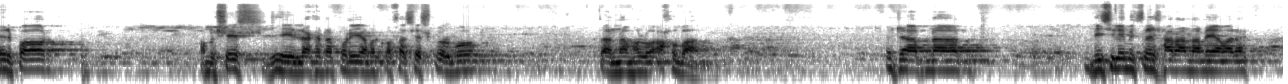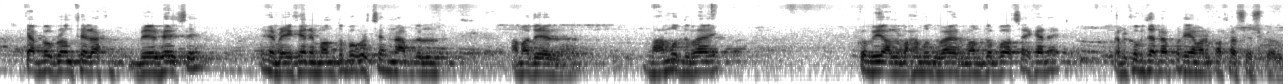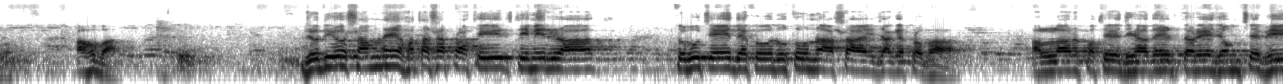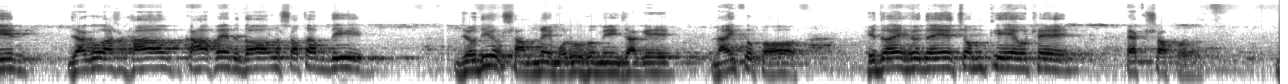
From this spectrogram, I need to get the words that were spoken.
এরপর আমি শেষ, যে লেখাটা পড়ে আমার কথা শেষ করব, তার নাম হলো আহ্বান। এটা আপনার মিছিলে মিছিলে সারা নামে আমার এক কাব্যগ্রন্থে লেখা বের হয়েছে। এখানে মন্তব্য করছেন আব্দুল আমাদের মাহমুদ ভাই। কবি আল মাহমুদ ভাইয়ের মন্তব্য আছে এখানে। আমি কবিতাটা পড়ে আমার কথা শেষ করব। আহ্বান। যদিও সামনে হতাশা প্রাচীর তিমির রাত, তবু চেয়ে দেখো নতুন আশায় জাগে প্রভা। আল্লাহর পথে জিহাদের তরে জমছে ভিড়, জাগো আসাব কাহাফের দল শতাব্দীর যদিও সামনে মরুভূমি জাগে নাইকো পথ, হৃদয়ে হৃদয়ে চমকিয়ে ওঠে এক শপথ।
